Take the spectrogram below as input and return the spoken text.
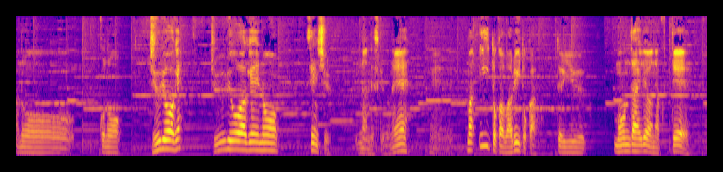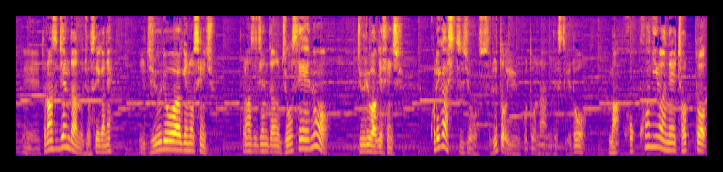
あのー、この重量上げ？重量上げの選手なんですけどね。えー、まあ、いいとか悪いとかという問題ではなくて、えー、トランスジェンダーの女性がね、重量上げの選手、トランスジェンダーの女性の重量上げ選手、これが出場するということなんですけど、まあ、ここにはね、ちょっと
